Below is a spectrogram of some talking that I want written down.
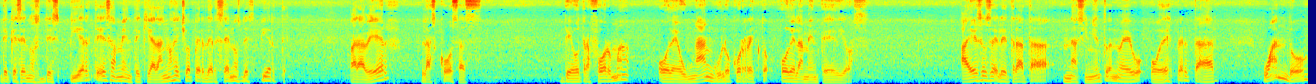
de que se nos despierte esa mente que Adán nos echó a perder, se nos despierte para ver las cosas de otra forma o de un ángulo correcto o de la mente de Dios. A eso se le trata nacimiento de nuevo o despertar cuando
